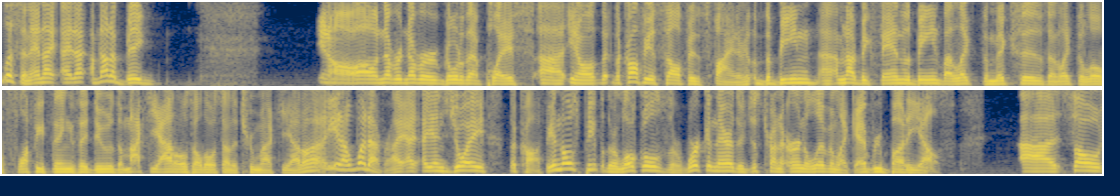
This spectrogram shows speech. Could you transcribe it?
Listen, and I, I I'm not a big you know, I'll never, never go to that place. Uh, you know, the, the, coffee itself is fine. The bean, I'm not a big fan of the bean, but I like the mixes I like the little fluffy things they do. The macchiatos, although it's not a true macchiato, uh, you know, whatever. I, I enjoy the coffee. And those people, they're locals, they're working there, they're just trying to earn a living like everybody else. Uh, so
